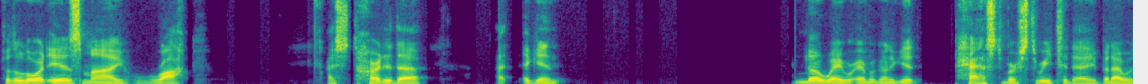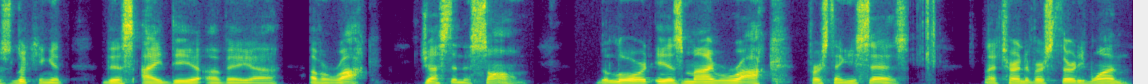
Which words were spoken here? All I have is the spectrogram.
For the Lord is my rock. I started, uh, again, no way we're ever going to get past verse 3 today, but I was looking at this idea of a, uh, of a rock just in the psalm. The Lord is my rock, first thing he says. And I turn to verse 31.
